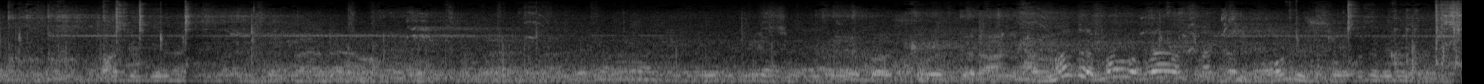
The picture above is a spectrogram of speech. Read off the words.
Mada malo da odiš ovdje, vidim da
